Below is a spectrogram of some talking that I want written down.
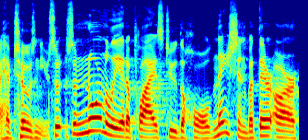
I have chosen you. So, so normally it applies to the whole nation, but there are,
